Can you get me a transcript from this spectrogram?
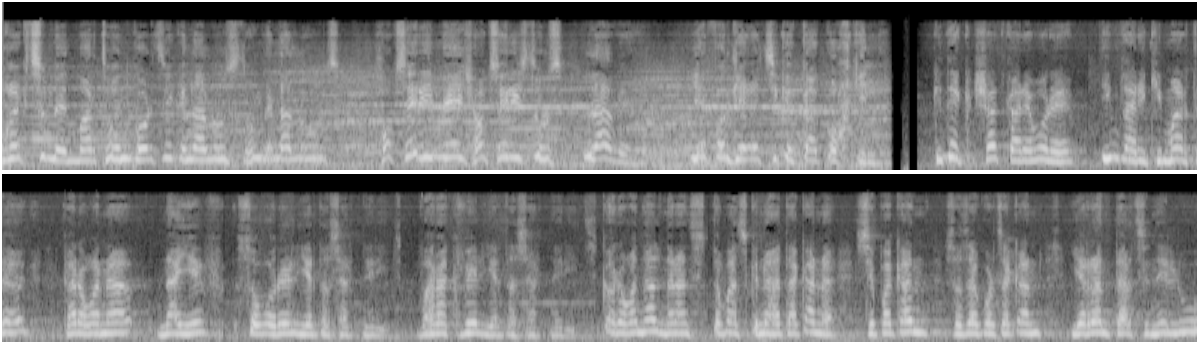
ուղեկցում են մարդուն գործի գնալուց, տուն գնալուց, հոգսերի մեջ, հոգսերից դուրս լավ է, երբ որ գեղեցիկը կա կողքին։ Գիտեք, շատ կարևոր է իմ տարիքի մարդը կարողանա նաև սովորել երիտասարդներից, վարակվել երիտասարդներից, կարողանալ նրանց տված գնահատականը սեփական սոցիալական երանգ դարձնելու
